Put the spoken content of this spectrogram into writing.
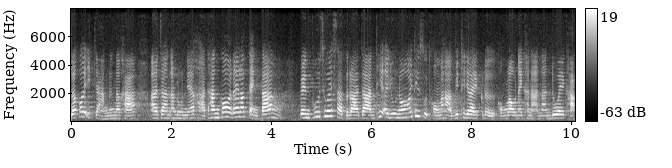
แล้วก็อีกอย่างหนึ่งนะคะ อาจารย์อรุณเนี่ยค่ะ ท่านก็ได้รับแต่งตั้งเป็นผู้ช่วยศาสตราจารย์ที่อายุน้อยที่สุดของมหาวิทยาลัยเกริกของเราในขณะนั้นด้วยค่ะ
